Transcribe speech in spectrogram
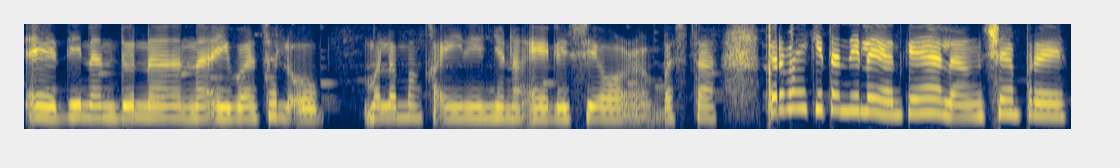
eh di nandun na naiwan sa loob malamang kainin nyo ng LC or basta. Pero makikita nila yon Kaya lang, syempre,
